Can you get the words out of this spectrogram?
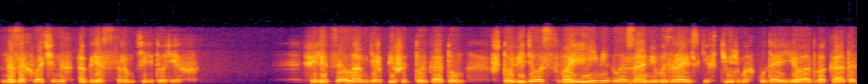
на захваченных агрессором территориях. Фелиция Лангер пишет только о том, что видела своими глазами в израильских тюрьмах, куда ее адвоката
